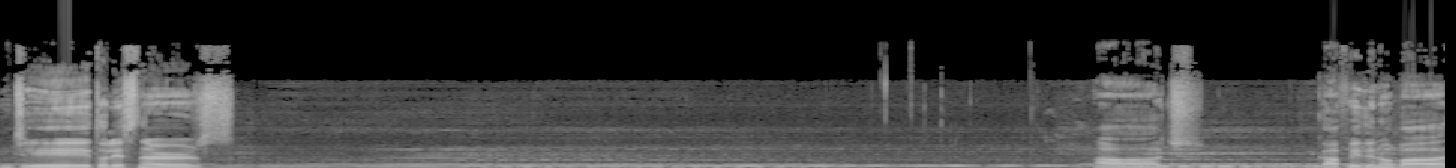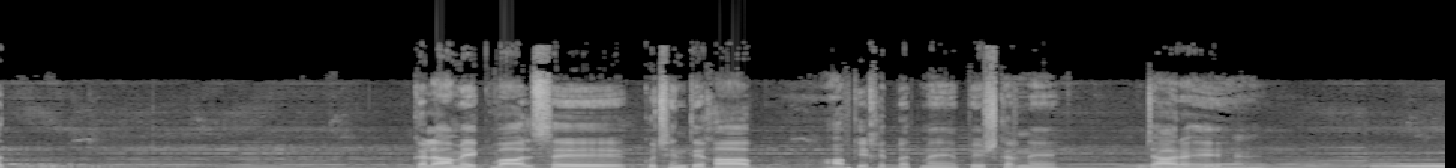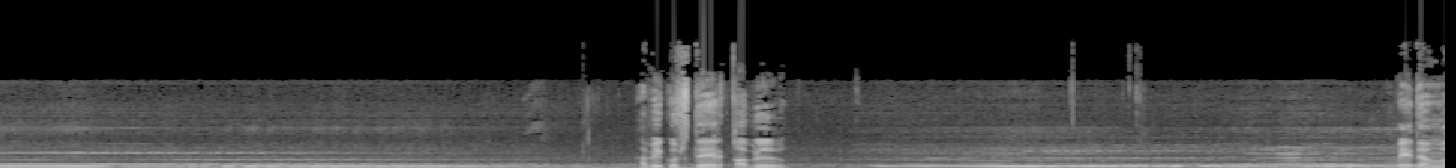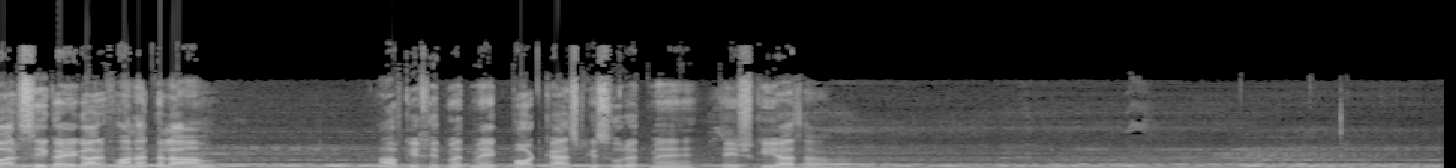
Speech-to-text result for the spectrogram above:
جی تو لسنرز آج کافی دنوں بعد کلام اقبال سے کچھ انتخاب آپ کی خدمت میں پیش کرنے جا رہے ہیں۔ ابھی کچھ دیر قبل بیدم وارسی کا ایک عارفانہ کلام آپ کی خدمت میں ایک پوڈ کاسٹ کی صورت میں پیش کیا تھا۔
